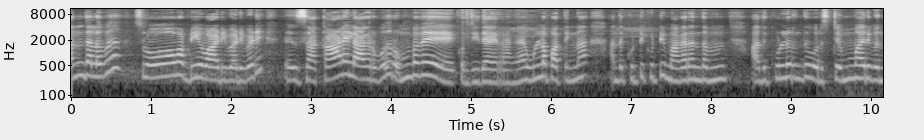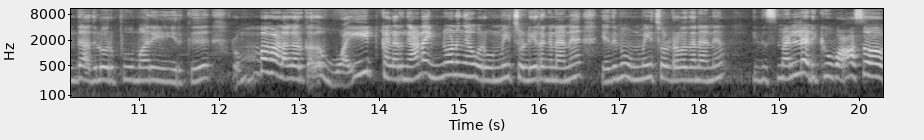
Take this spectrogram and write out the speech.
அந்த அளவு ஸ்லோவாக அப்படியே வாடி வாடி வாடி ச காலையில் ஆகிற போது ரொம்பவே கொஞ்சம் இதாகிடுறாங்க உள்ளே பார்த்தீங்கன்னா அந்த குட்டி குட்டி மகரந்தம் அதுக்குள்ளேருந்து ஒரு ஸ்டெம் மாதிரி வந்து அதில் ஒரு பூ மாதிரி இருக்குது ரொம்ப அழகாக இருக்கும் அதுவும் ஒயிட் கலருங்க ஆனால் இன்னொன்றுங்க ஒரு உண்மையை சொல்லிடுறேங்க நான். எதுவுமே உண்மையை சொல்கிறவ தான் நான். இது ஸ்மெல் அடிக்கும் வாசம்.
